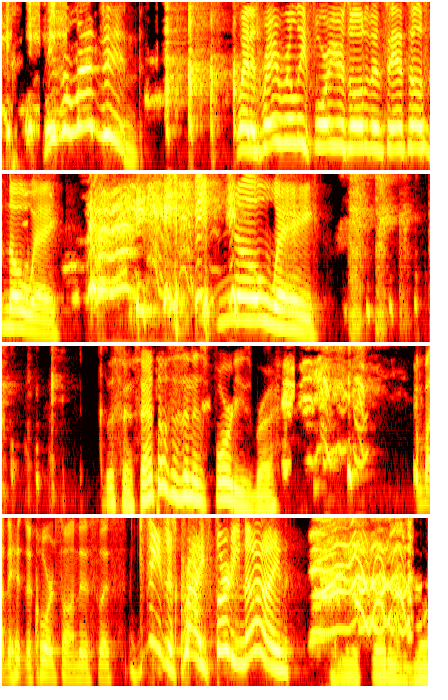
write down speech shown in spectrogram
He's a legend. Wait, is Rey really four years older than Santos? No way. No way. Listen, Santos is in his forties, bruh. I'm about to hit the courts on this. Let's Jesus Christ, 39. He's in his 40s, bro.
